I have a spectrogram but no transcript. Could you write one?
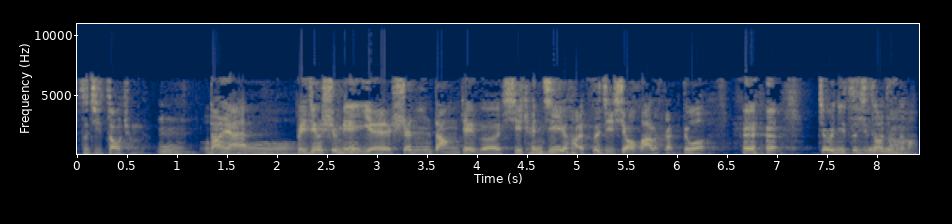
自己造成的。嗯，当然，哦北京市民也身当这个吸尘机哈，自己消化了很多，就是你自己造成的吗。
